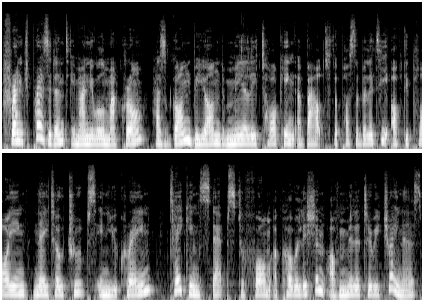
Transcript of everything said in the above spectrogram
French President Emmanuel Macron has gone beyond merely talking about the possibility of deploying NATO troops in Ukraine, taking steps to form a coalition of military trainers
